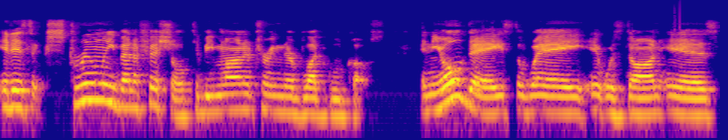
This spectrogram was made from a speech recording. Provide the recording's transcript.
it is extremely beneficial to be monitoring their blood glucose. In the old days, the way it was done is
